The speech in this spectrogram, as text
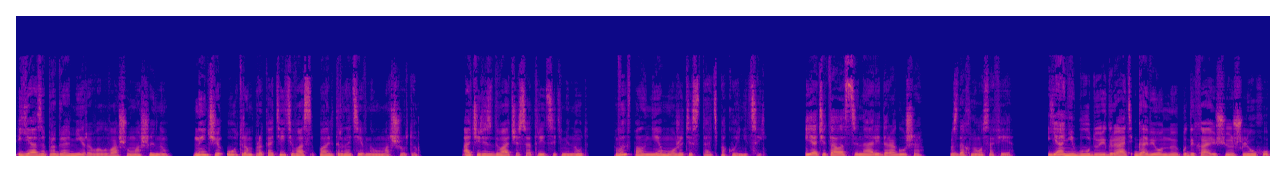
Я запрограммировал вашу машину нынче утром прокатить вас по альтернативному маршруту. А через два часа тридцать минут вы вполне можете стать покойницей. Я читала сценарий, дорогуша, вздохнула София. Я не буду играть говенную подыхающую шлюху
